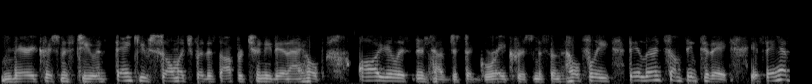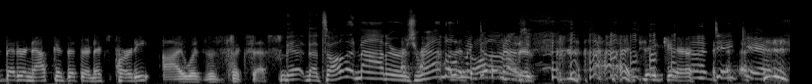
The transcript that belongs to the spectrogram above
Merry Christmas to you, and thank you so much for this opportunity. And I hope all your listeners have just a great Christmas, and hopefully they learned something today. If they have better napkins at their next party, I was a success. that's all that matters. Randall McDonald. Take care. Take care.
